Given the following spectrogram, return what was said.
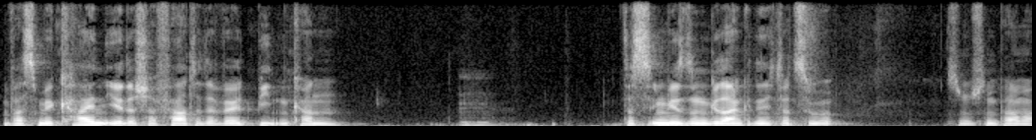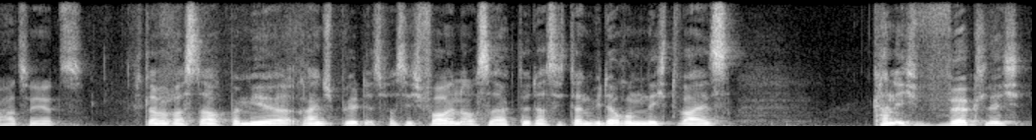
was mir kein irdischer Vater der Welt bieten kann. Das ist irgendwie so ein Gedanke, den ich dazu schon ein paar Mal hatte jetzt. Ich glaube, was da auch bei mir reinspielt, ist, was ich vorhin auch sagte, dass ich dann wiederum nicht weiß, kann ich wirklich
